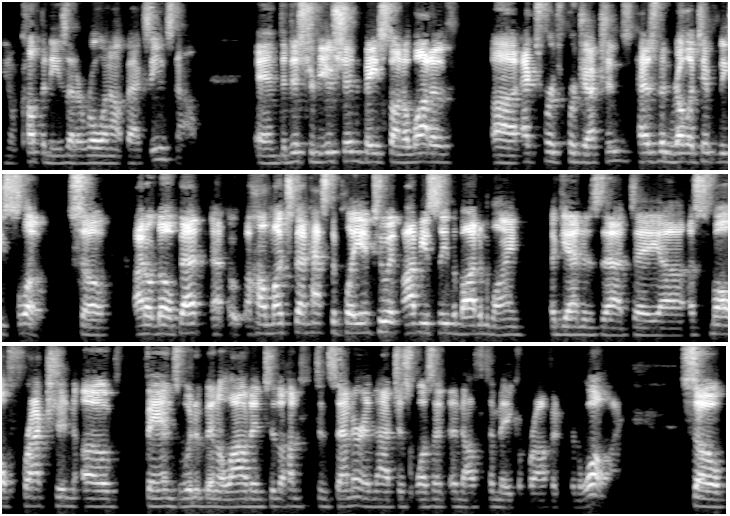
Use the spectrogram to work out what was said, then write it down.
you know, companies that are rolling out vaccines now, and the distribution, based on a lot of uh, experts' projections, has been relatively slow. So I don't know if that, uh, how much that has to play into it. Obviously, the bottom line again is that a uh, a small fraction of fans would have been allowed into the Huntington Center, and that just wasn't enough to make a profit for the walleye. So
